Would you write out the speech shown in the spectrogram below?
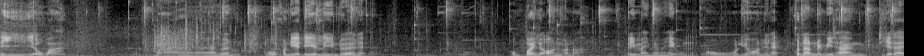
นี่เอาว่ะหมาเพื่อนโอ้โหคนนี้ดีลีนด้วยเนี่ยผมปล่อยเลออนก่อนเนาะเอ้ยไม่ไม่ไม่ผมเอาลีออนนี่แหละคนนั้นไม่มีทางที่จะได้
